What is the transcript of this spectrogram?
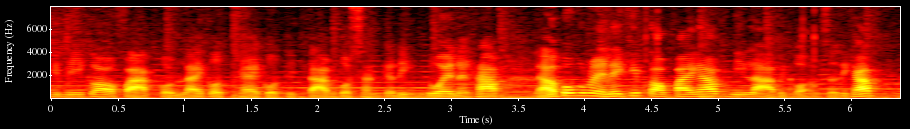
คลิปนี้ก็ฝากกดไลค์กดแชร์กดติดตามกดสั่นกระดิ่งด้วยนะครับ แล้วพบกันใหม่ในคลิปต่อไปครับนีลาไปก่อน สวัสดีครับ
